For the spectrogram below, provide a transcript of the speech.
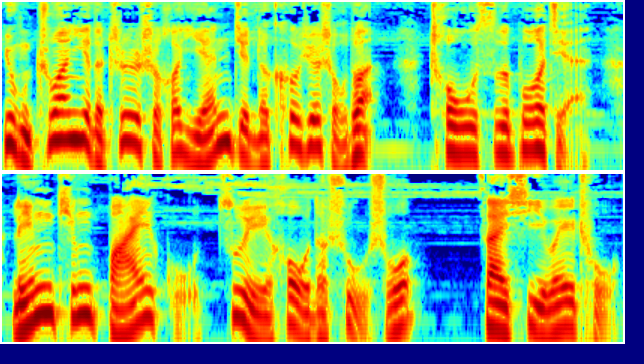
用专业的知识和严谨的科学手段抽丝剥茧，聆听白骨最后的述说，在细微处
